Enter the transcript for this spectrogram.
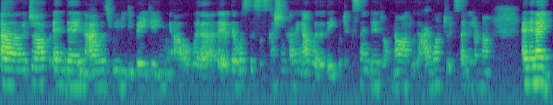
uh, job, and then I was really debating uh, whether uh, there was this discussion coming up whether they would extend it or not, whether I want to extend it or not, and then I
